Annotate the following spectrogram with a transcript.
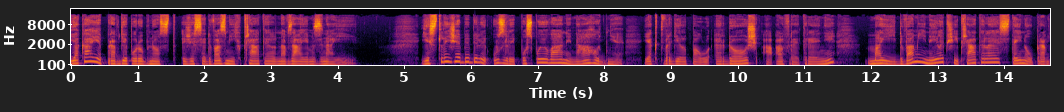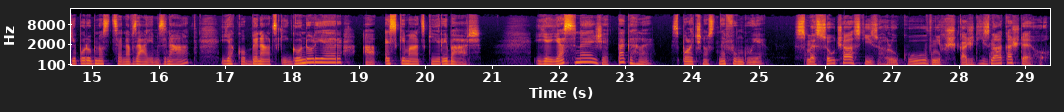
Jaká je pravděpodobnost, že se dva z mých přátel navzájem znají? Jestliže by byly uzly pospojovány náhodně, jak tvrdil Paul Erdoš a Alfred Réni, mají dva mý nejlepší přátelé stejnou pravděpodobnost se navzájem znát, jako benátský gondolier a eskimácký rybář. Je jasné, že takhle společnost nefunguje. Jsme součástí zhluků, v nichž každý zná každého.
